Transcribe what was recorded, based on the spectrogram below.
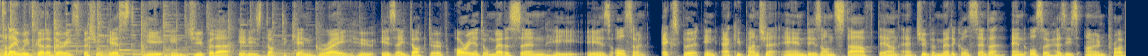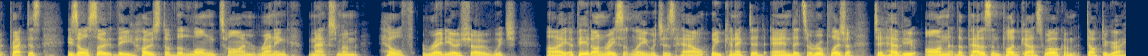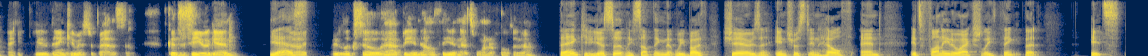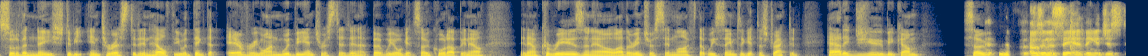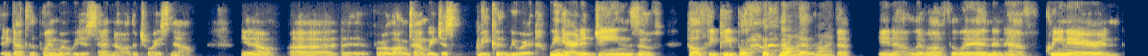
Today, we've got a very special guest here in Jupiter. It is Dr. Ken Gray, who is a doctor of Oriental medicine. He is also an expert in acupuncture and is on staff down at Jupiter Medical Center and also has his own private practice. He's also the host of the long time running Maximum Health radio show, which I appeared on recently, which is how we connected. And it's a real pleasure to have you on the Paddison podcast. Welcome, Dr. Gray. Thank you. Thank you, Mr. Patterson. good to see you again. Yes. Uh, you look so happy and healthy, and that's wonderful to know. Thank you. Yeah, certainly something that we both share is an interest in health. And it's funny to actually think that it's sort of a niche to be interested in health. You would think that everyone would be interested in it, but we all get so caught up in our in our careers and our other interests in life that we seem to get distracted. How did you become so I was going to say I think it just it got to the point where we just had no other choice now. You know, uh, for a long time we just we could we were we inherited genes of healthy people, right? that, right. That, you know, live off the land and have clean air, and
